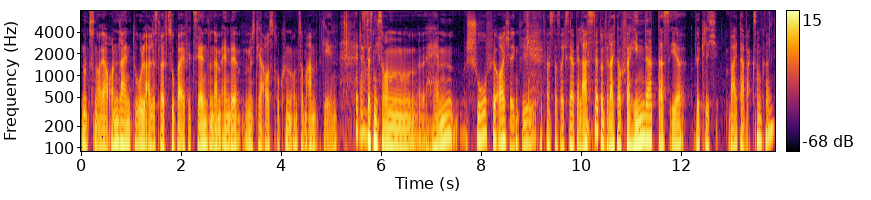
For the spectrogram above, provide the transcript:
nutzen euer Online-Tool, alles läuft super effizient und am Ende müsst ihr ausdrucken und zum Amt gehen. Genau. Ist das nicht so ein Hemmschuh für euch, irgendwie etwas, das euch sehr belastet und vielleicht auch verhindert, dass ihr wirklich weiter wachsen könnt?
